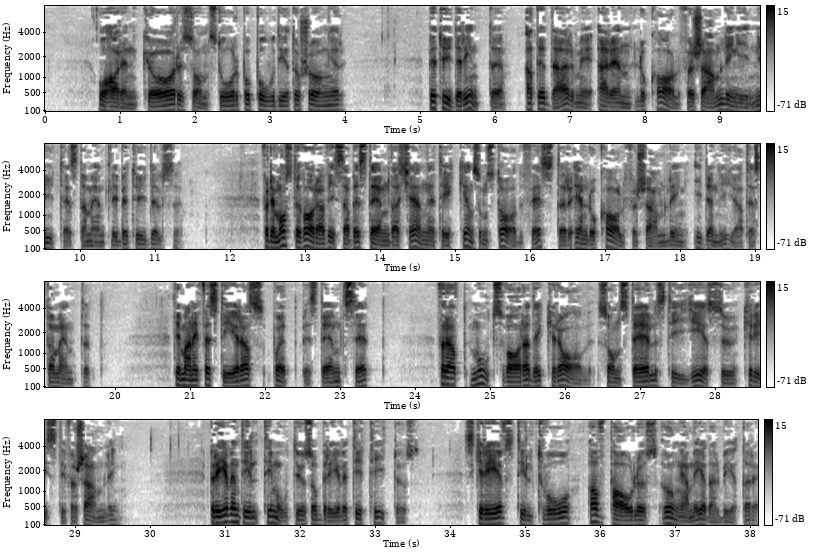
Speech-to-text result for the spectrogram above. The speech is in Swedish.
och har en kör som står på podiet och sjunger betyder inte att det därmed är en lokal församling i nytestamentlig betydelse. För det måste vara vissa bestämda kännetecken som stadfäster en lokalförsamling i det nya testamentet. Det manifesteras på ett bestämt sätt för att motsvara de krav som ställs till Jesu Kristi församling. Breven till Timoteus och brevet till Titus skrevs till två av Paulus unga medarbetare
